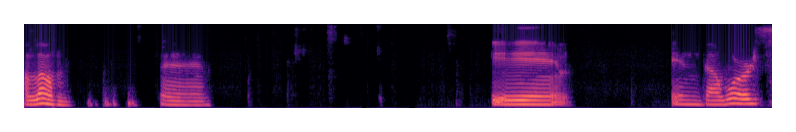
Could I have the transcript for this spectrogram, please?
alone. Uh, in, in the words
